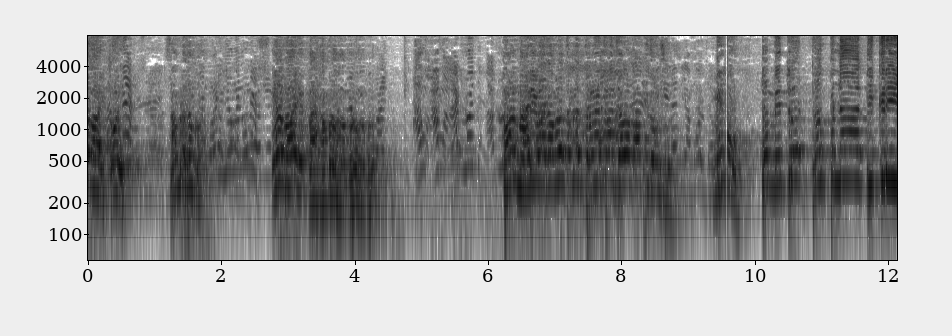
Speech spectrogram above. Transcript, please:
એ ભાઈ કોઈ સાંભળો. સાંભળો એ ભાઈ ભાઈ સાંભળો સાંભળો સાંભળો આમ આમ આટલો જ આટલો પણ મારી વાત સાંભળો, તમને ત્રણે ત્રણ જવાબ આપી દઉં છું. મિત્રો, તો મિત્રો, ટ્રમ્પના દીકરી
